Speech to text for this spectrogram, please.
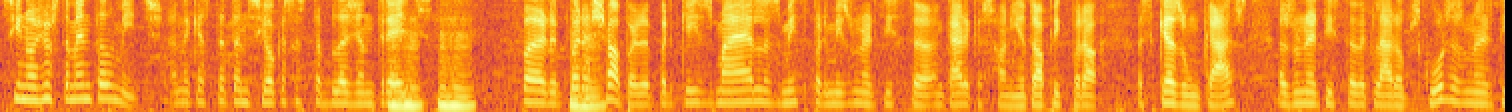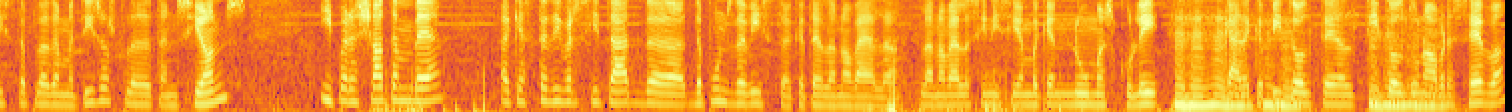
sinó justament al mig, en aquesta tensió que s'estableix entre ells, mm -hmm. Per, per mm -hmm. això, per, perquè Ismael Smith per mi és un artista, encara que soni atòpic, però és que és un cas, és un artista de clar obscurs, és un artista ple de matisos, ple de tensions, i per això també aquesta diversitat de, de punts de vista que té la novel·la. La novel·la s'inicia amb aquest nu masculí, mm -hmm. cada capítol té el títol d'una obra seva,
